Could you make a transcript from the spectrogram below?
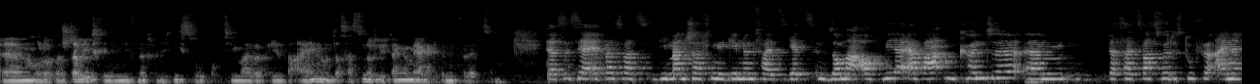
Ähm, und auch das Stabi-Training lief natürlich nicht so optimal bei vielen Vereinen und das hast du natürlich dann gemerkt bei den Verletzungen. Das ist ja etwas, was die Mannschaften gegebenenfalls jetzt im Sommer auch wieder erwarten könnte. Das heißt, was würdest du für eine,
